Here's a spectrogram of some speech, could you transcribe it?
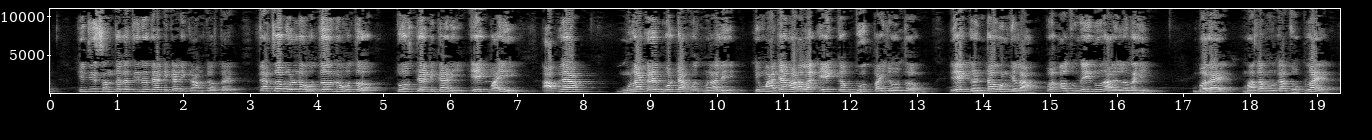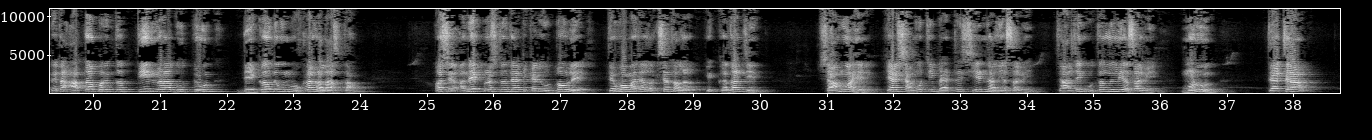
किती संतगतीनं त्या ठिकाणी काम करतायत. त्याचं बोलणं होतं न होतं तोच त्या ठिकाणी एक बाई आपल्या मुलाकडे बोट दाखवत म्हणाली की माझ्या बाळाला एक कप दूध पाहिजे होतं. एक घंटा होऊन गेला पण अजूनही दूध आलेलं नाही. बरंय माझा मुलगा झोपलाय नाही तर आतापर्यंत तीन वेळा दूध पिऊन ढेकल देऊन मोकळा झाला असता. असे अनेक प्रश्न त्या ठिकाणी उद्भवले तेव्हा माझ्या लक्षात आलं की कदाचित शामू आहे. या शामूची बॅटरी शेण झाली असावी चार्जिंग उतरलेली असावी. म्हणून त्याच्या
